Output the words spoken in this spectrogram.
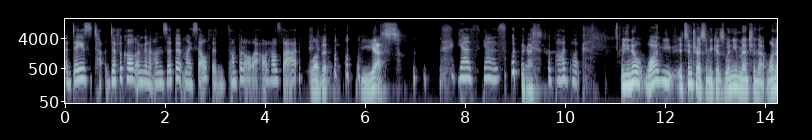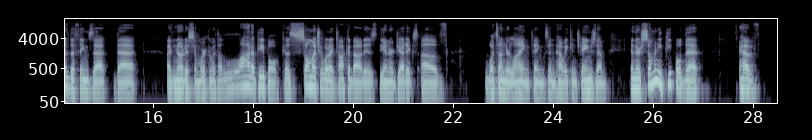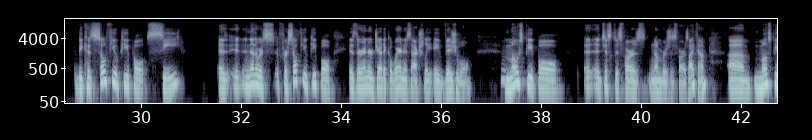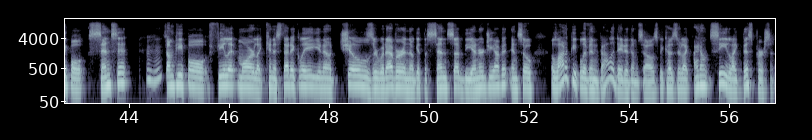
a day's t- difficult i'm going to unzip it myself and dump it all out. How's that? Love it. Yes. Yes yes. Yes. The pod puck well, you know, while you, it's interesting because when you mentioned that, one of the things that that I've noticed in working with a lot of people because so much of what I talk about is the energetics of what's underlying things and how we can change them. And there's so many people that have, because so few people see, in other words, for so few people, is their energetic awareness actually a visual? Mm-hmm. Most people, it, just as far as numbers, as far as I found, um, most people sense it Mm-hmm. Some people feel it more like kinesthetically, you know, chills or whatever, and they'll get the sense of the energy of it. And so a lot of people have invalidated themselves because they're like, I don't see like this person.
